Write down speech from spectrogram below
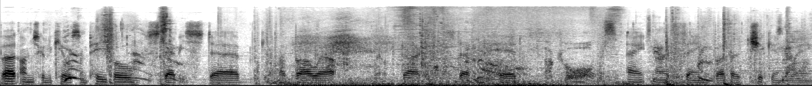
But I'm just going to kill some people, stabby stab, get my bow out, back, stab in the head. Ain't no thing but a chicken wing.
